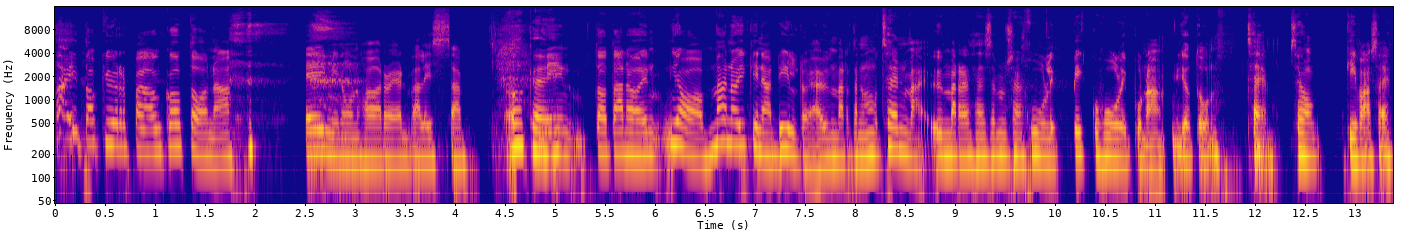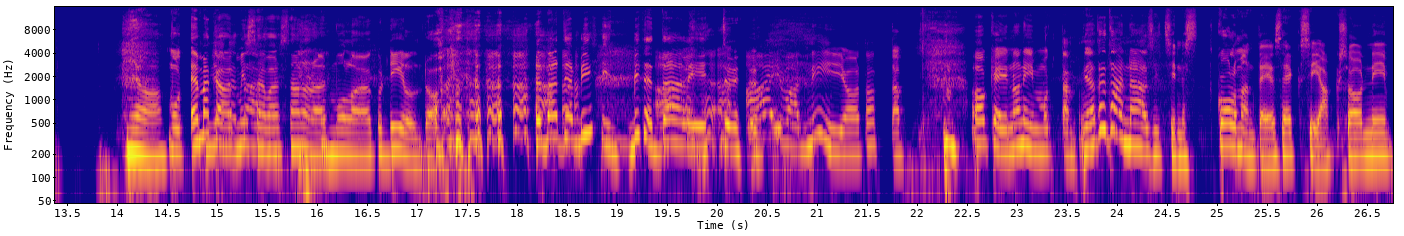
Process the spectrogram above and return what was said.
aito kyrpä on kotona. Ei minun haarojen välissä. Okei. Okay. Niin tota noin, joo, mä en ole ikinä dildoja ymmärtänyt, mutta sen mä ymmärrän sen semmoisen huuli, pikkuhuulipuna jutun. Se, se on kiva se Joo. Mut en mäkään ole missään vaiheessa sanonut, että mulla on joku dildo. mä en tiedä, miten, miten tämä liittyy. Aivan, niin joo, totta. Okei, okay, no niin, mutta jätetään nämä sitten sinne kolmanteen seksijaksoon. Niin,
